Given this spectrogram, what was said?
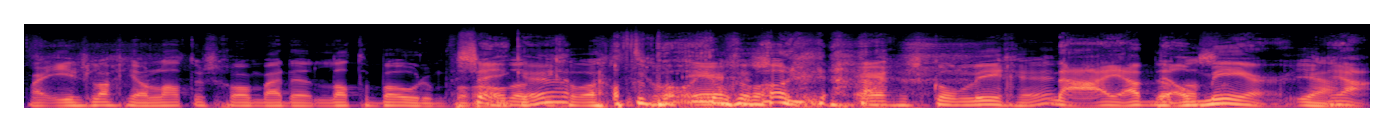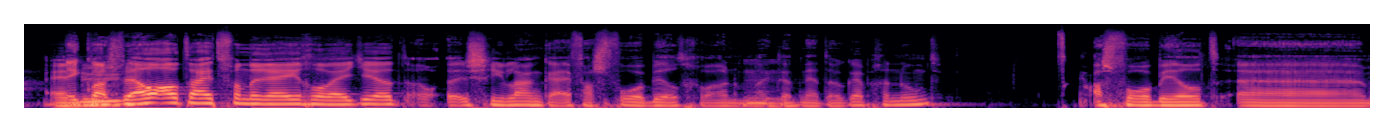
Maar eerst lag jouw lat dus gewoon bij de latte bodem. Vooral Zeker, dat die gewoon, op de bodem ergens, gewoon. ja. ergens kon liggen. Nou ja, wel was- meer. ja. Ik nu- was wel altijd van de regel, weet je, dat- oh, Sri Lanka even als voorbeeld gewoon, omdat Mm. ik dat net ook heb genoemd. Als voorbeeld ehm,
